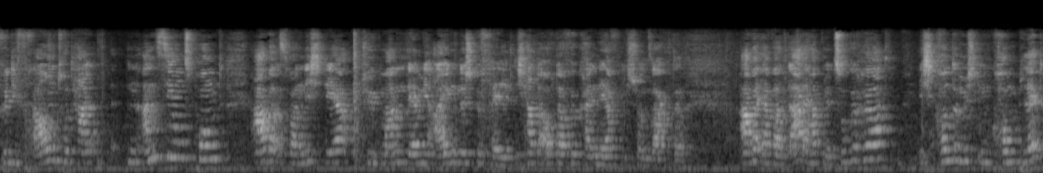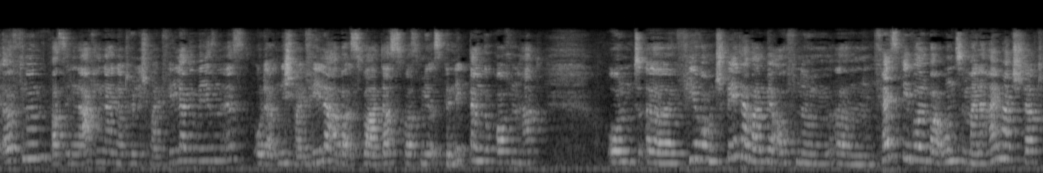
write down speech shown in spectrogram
für die Frauen total ein Anziehungspunkt. Aber es war nicht der Typ Mann, der mir eigentlich gefällt. Ich hatte auch dafür keinen Nerv, wie ich schon sagte. Aber er war da, er hat mir zugehört. Ich konnte mich ihm komplett öffnen, was im Nachhinein natürlich mein Fehler gewesen ist. Oder nicht mein Fehler, aber es war das, was mir das Genick dann gebrochen hat. Und äh, vier Wochen später waren wir auf einem ähm, Festival bei uns in meiner Heimatstadt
